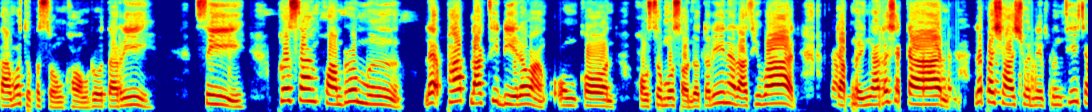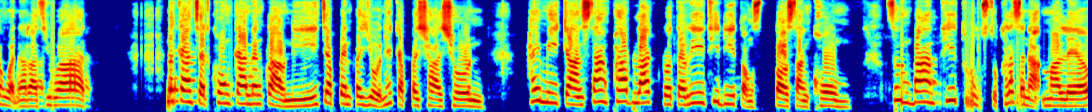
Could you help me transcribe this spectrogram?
ตามวัตถุประสงค์ของโรตารี่ 4. เพื่อสร้างความร่วมมือ และภาพลักษณ์ที่ดีระหว่างองค์กร ของสโมสรโรตารี่นราธิวาสกับหน่วยงานราชการ และประชาชนในพื้นที่จังหวัดนราธิวาสในการจัดโครงการดังกล่าวนี้จะเป็นประโยชน์ให้กับประชาชน ให้มีการสร้างภาพลักษณ์โรตารี่ที่ดีต่อต่อสังคม ซึ่งบ้านที่ถูกสุขลักษณะมาแล้ว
